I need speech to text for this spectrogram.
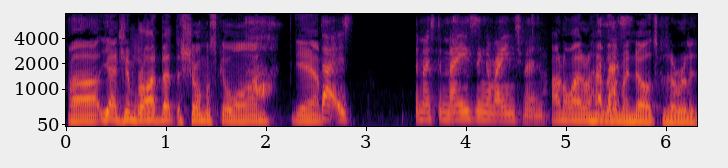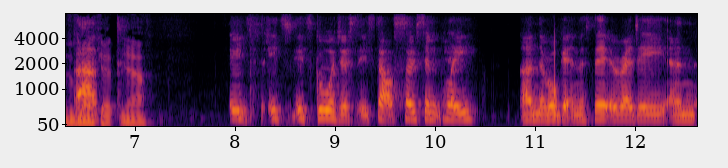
Uh, yeah, Jim Broadbent, the show must go on. Yeah. That is the most amazing arrangement. I don't know why I don't have and it in my notes because I really did uh, like it. Yeah. It's it's it's gorgeous. It starts so simply, and they're all getting the theatre ready, and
